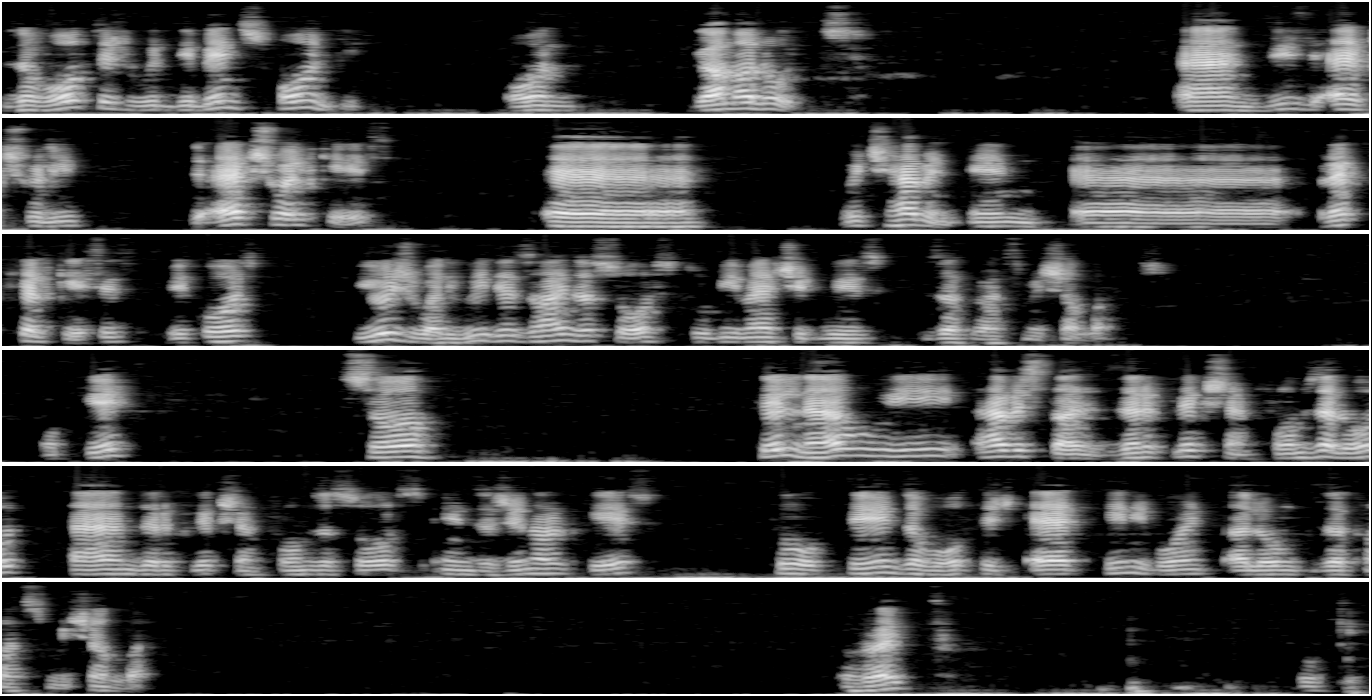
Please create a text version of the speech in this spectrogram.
the voltage will depend only on gamma loads. And this is actually the actual case uh, which happen in uh, practical cases because usually we design the source to be matched with the transmission lines. Okay, so till now we have studied the reflection from the load and the reflection from the source in the general case to obtain the voltage at any point along the transmission line. Alright? Okay.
